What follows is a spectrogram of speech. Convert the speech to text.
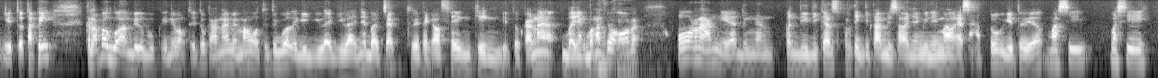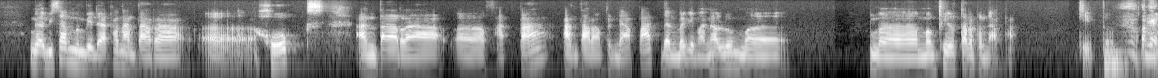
gitu. Tapi kenapa gue ambil buku ini waktu itu karena memang waktu itu gue lagi gila-gilanya baca critical thinking gitu. Karena banyak banget Oke. ya orang orang ya dengan pendidikan seperti kita misalnya minimal S1 gitu ya masih masih nggak bisa membedakan antara uh, hoax, antara uh, fakta, antara pendapat dan bagaimana lu me, me- memfilter pendapat gitu. Oke,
